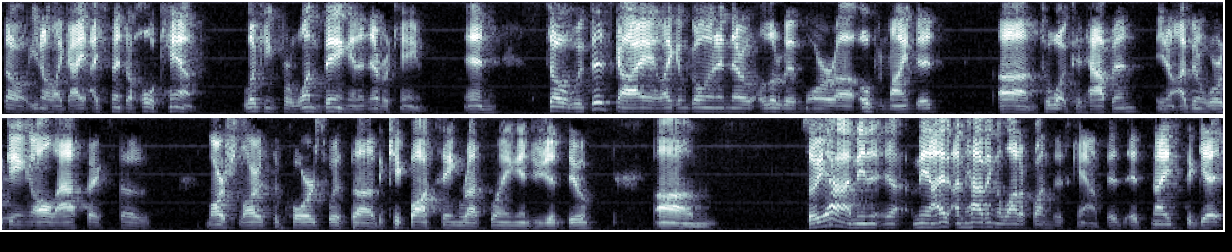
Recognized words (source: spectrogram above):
So, you know, like I, I spent a whole camp looking for one thing and it never came. And so with this guy, like I'm going in there a little bit more uh, open minded um, to what could happen. You know, I've been working all aspects of martial arts, of course, with uh, the kickboxing, wrestling, and jujitsu. Um, so yeah, I mean, I mean, I, am having a lot of fun this camp. It, it's nice to get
